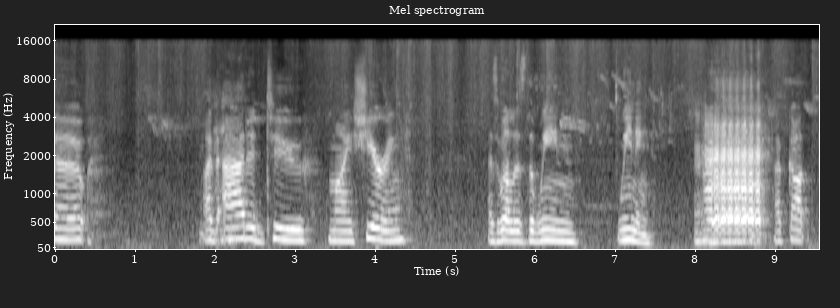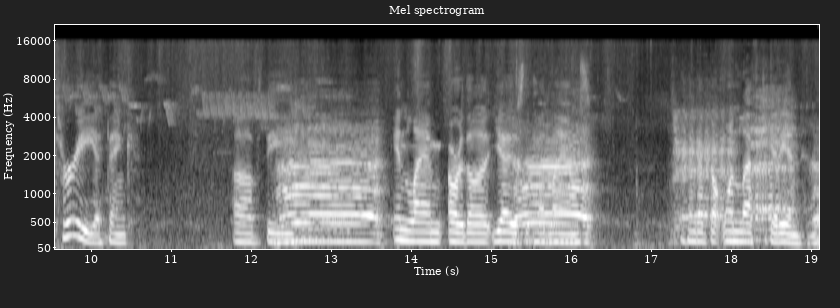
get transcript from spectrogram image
So I've added to my shearing as well as the wean weaning. I've got three, I think, of the in lamb or the ewes that had lambs. I think I've got one left to get in.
